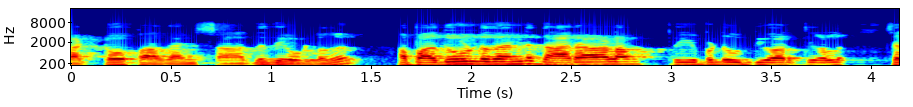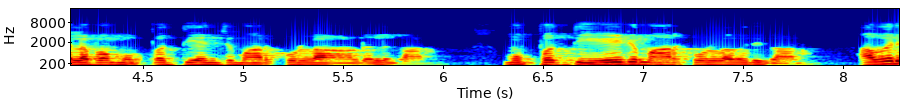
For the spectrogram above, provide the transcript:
കട്ട് ഓഫ് ആകാൻ സാധ്യതയുള്ളത്. അപ്പോൾ അതുകൊണ്ട് തന്നെ ധാരാളം പ്രിയപ്പെട്ട ഉദ്യോഗാർത്ഥികൾ ചിലപ്പോൾ മുപ്പത്തിയഞ്ച് മാർക്കുള്ള ആളുകൾ കാണും മുപ്പത്തിയേഴ് മാർക്കുള്ളവർ കാണും. അവർ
